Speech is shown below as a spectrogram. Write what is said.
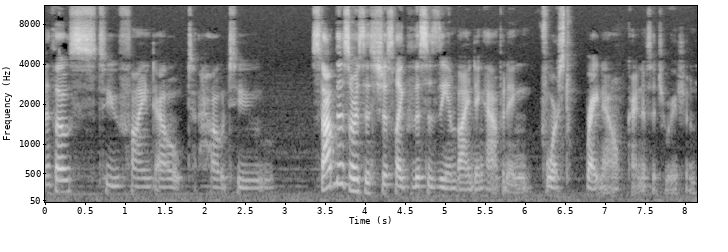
mythos to find out how to stop this or is this just like this is the unbinding happening forced right now kind of situation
